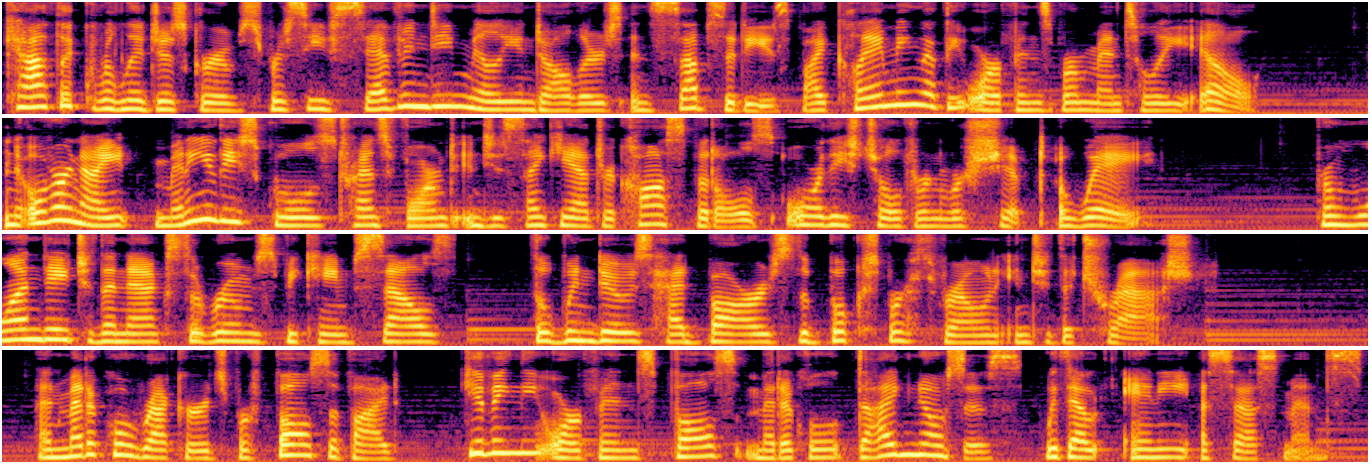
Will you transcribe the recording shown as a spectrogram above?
Catholic religious groups received $70 million in subsidies by claiming that the orphans were mentally ill. And overnight, many of these schools transformed into psychiatric hospitals or these children were shipped away. From one day to the next, the rooms became cells, the windows had bars, the books were thrown into the trash and medical records were falsified, giving the orphans false medical diagnosis without any assessments.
